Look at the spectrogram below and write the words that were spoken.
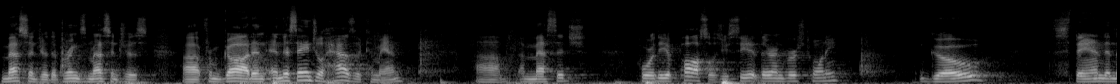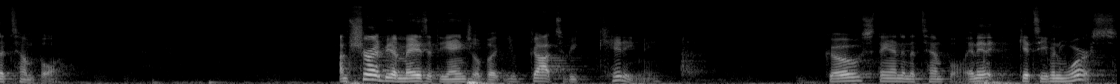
messenger that brings messages uh, from God. And, and this angel has a command, um, a message for the apostles. You see it there in verse 20? Go stand in the temple. I'm sure I'd be amazed at the angel, but you've got to be kidding me. Go stand in the temple. And it gets even worse.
